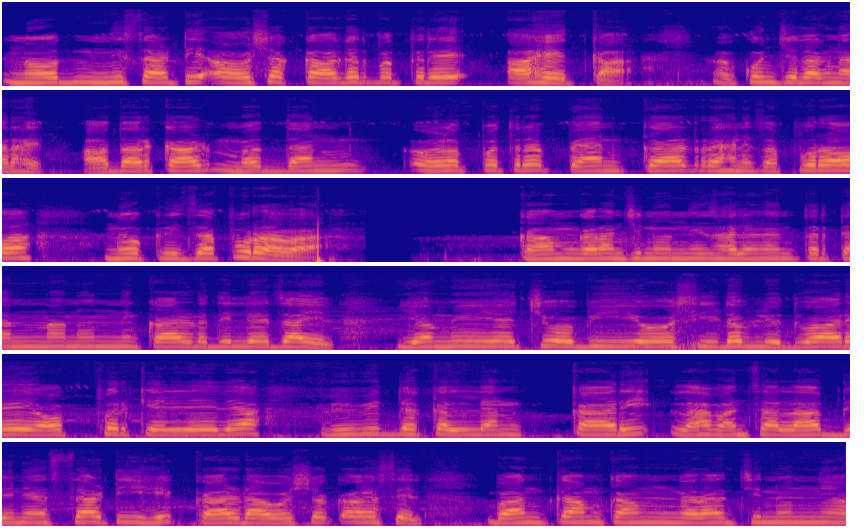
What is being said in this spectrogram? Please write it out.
नोंदणीसाठी आवश्यक कागदपत्रे आहेत का? कोणची लागणार आहेत? आधार कार्ड मतदान ओळखपत्र पॅन कार्ड राहण्याचा पुरावा नोकरीचा पुरावा. कामगारांची नोंदणी झाल्यानंतर त्यांना नोंदणी कार्ड दिले जाईल. M H O B O C डब्ल्यूद्वारे ऑफर केलेल्या विविध कल्याण सरकारी लाभांचा लाभ देण्यासाठी हे कार्ड आवश्यक असेल. बांधकाम कामगारांची नोंदणी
